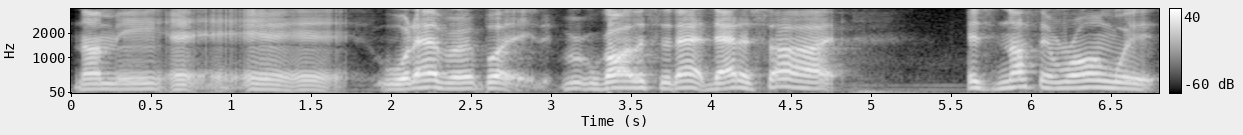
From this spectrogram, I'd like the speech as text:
know what I mean, and, and, and whatever. But regardless of that, that aside, it's nothing wrong with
